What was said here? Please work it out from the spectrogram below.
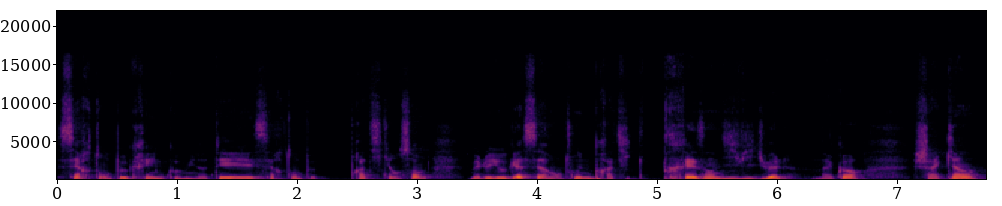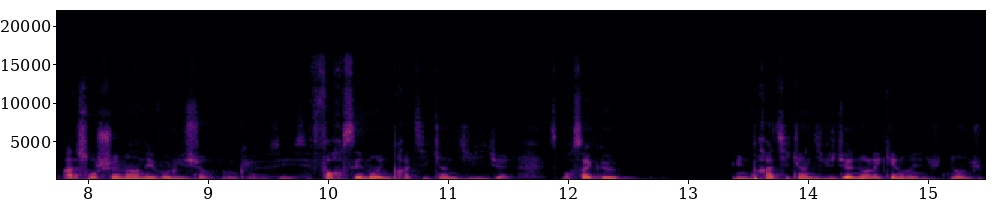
certes, on peut créer une communauté, certes, on peut pratiquer ensemble, mais le yoga, c'est avant tout une pratique très individuelle, d'accord? Chacun a son chemin d'évolution, donc euh, c'est forcément une pratique individuelle. C'est pour ça que une pratique individuelle dans laquelle on est dans du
